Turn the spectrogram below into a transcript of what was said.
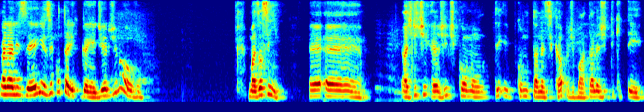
analisei e executei, ganhei dinheiro de novo. Mas assim, é, é, a gente, a gente como como está nesse campo de batalha, a gente tem que ter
